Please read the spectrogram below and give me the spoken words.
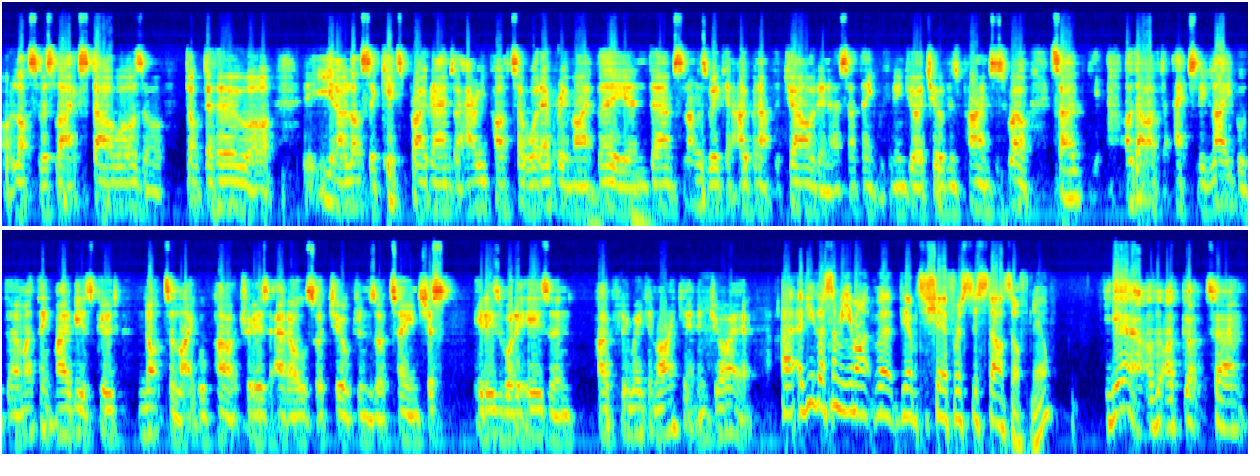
or lots of us like Star Wars or Doctor Who or, you know, lots of kids' programs or Harry Potter, whatever it might be. And um, so long as we can open up the child in us, I think we can enjoy children's poems as well. So, although I've actually labelled them, I think maybe it's good not to label poetry as adults or children's or teens. Just it is what it is, and hopefully we can like it and enjoy it. Uh, have you got something you might uh, be able to share for us to start off, Neal? Yeah, I've, I've got um,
